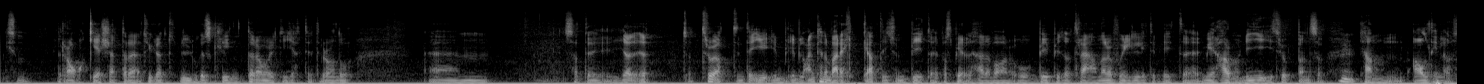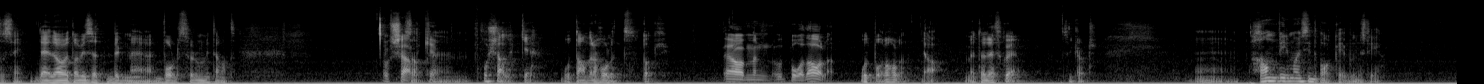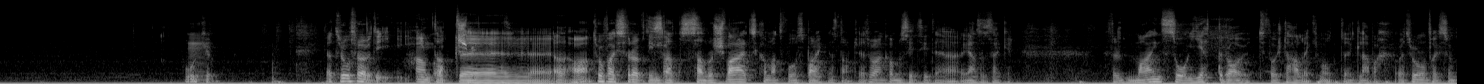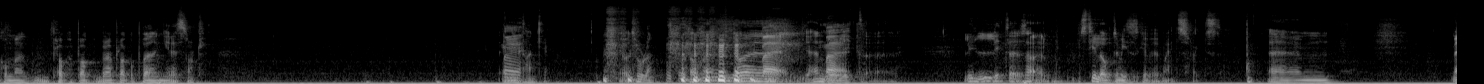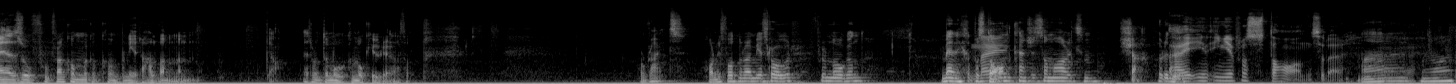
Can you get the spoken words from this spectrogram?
liksom, rak ersättare. Jag tycker att Lucas Klinter har varit jätte, jättebra ändå. Så att det, jag, jag, jag tror att det, ibland kan det bara räcka att liksom byta ett par spelare här och var och by- byta tränare och få in lite, lite mer harmoni i truppen så kan allting lösa sig. Det, det, har, det har vi sett med Wolfsburg om inte annat. Och Så att, Schalke. eh, och Schalke åt andra hållet dock. Ja, men åt båda hållen. Åt båda hållen, ja. Men Tedesco är såklart. Eh, han vill man ju se tillbaka i Bundesliga. Vore Mm. kul. Jag tror för övrigt inte att... Eh, ja, jag tror faktiskt för övrigt inte att Sandro Schwarz kommer att få sparken snart. Jag tror han kommer att sitta, sitta här ganska säker. För Mainz såg jättebra ut första halvlek mot eh, Gladbach. Och jag tror de faktiskt kommer plocka, plocka, börja plocka poäng rätt snart. Min Nej. tanke. Jag tror det. Men jag, är, Nej. jag är ändå Nej. lite, li- lite så här, stilla optimistisk över Mainz faktiskt. Ehm, men jag tror fortfarande kommer de komma på nedre halvan. Men jag tror inte de kommer åka ur i alla fall. Alright. Har ni fått några mer frågor från någon? Människa på Nej. stan kanske som har liksom Tja, hörru du. Nej, in, ingen från stan sådär. Nej.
